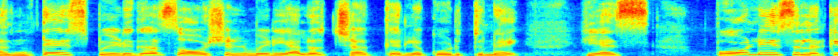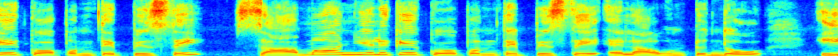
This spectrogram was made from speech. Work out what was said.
అంతే స్పీడ్గా సోషల్ మీడియాలో చక్కెర్లు కొడుతున్నాయి. ఎస్ పోలీసులకే కోపం తెప్పిస్తే సామాన్యులకే కోపం తెప్పిస్తే ఎలా ఉంటుందో ఈ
